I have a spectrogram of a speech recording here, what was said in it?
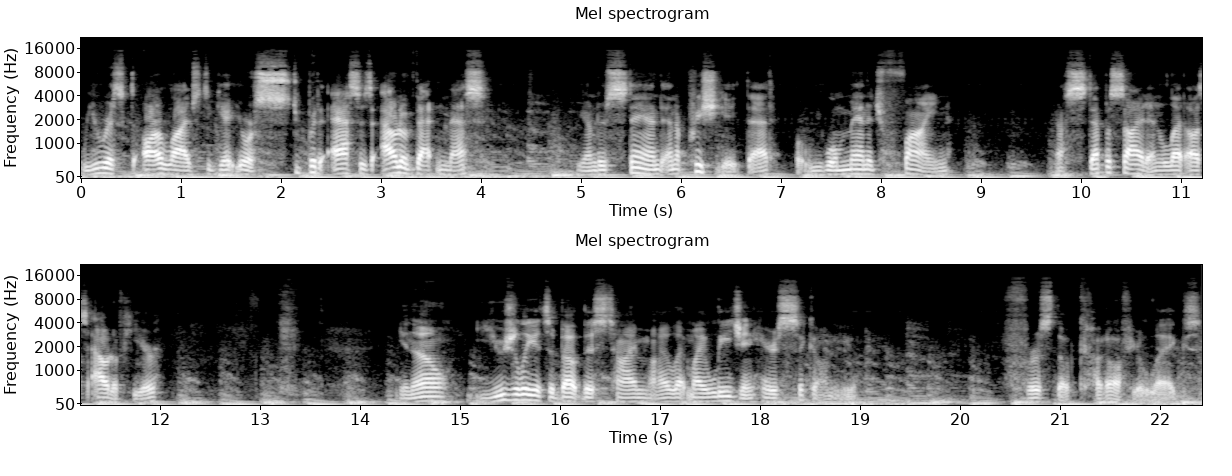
We risked our lives to get your stupid asses out of that mess. We understand and appreciate that, but we will manage fine. Now step aside and let us out of here. You know, usually it's about this time I let my legion here sic on you. First they'll cut off your legs.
